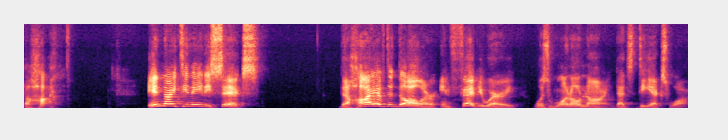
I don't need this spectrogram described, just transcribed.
the high, in 1986, the high of the dollar in February was 109. That's DXY.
